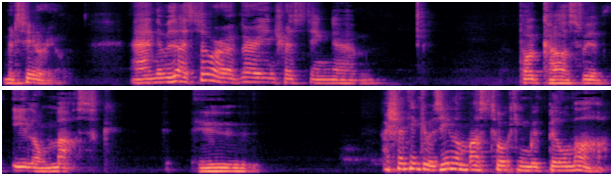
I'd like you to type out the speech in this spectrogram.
material. And there was, I saw a very interesting um, podcast with Elon Musk, who actually I think it was Elon Musk talking with Bill Maher.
